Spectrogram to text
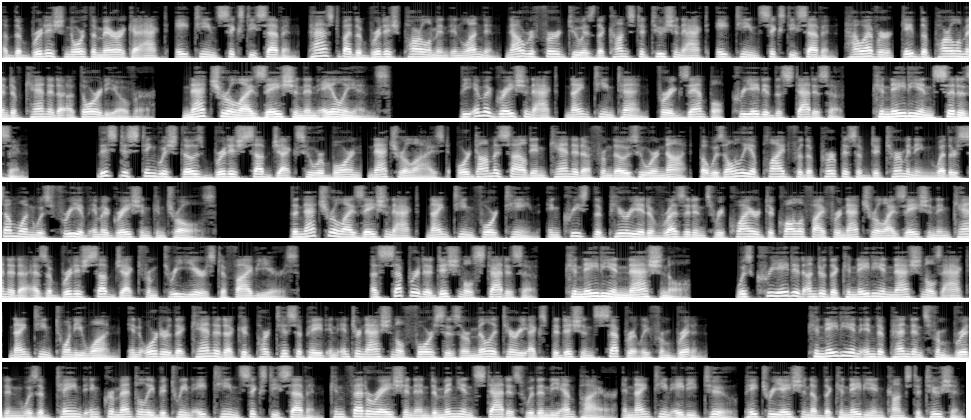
of the British North America Act, 1867, passed by the British Parliament in London now referred to as the Constitution Act, 1867, however, gave the Parliament of Canada authority over «naturalisation and aliens». The Immigration Act, 1910, for example, created the status of «Canadian citizen» This distinguished those British subjects who were born, naturalised, or domiciled in Canada from those who were not, but was only applied for the purpose of determining whether someone was free of immigration controls. The Naturalisation Act, 1914, increased the period of residence required to qualify for naturalisation in Canada as a British subject from three years to five years. A separate additional status of «Canadian national» was created under the Canadian Nationals Act, 1921, in order that Canada could participate in international forces or military expeditions separately from Britain. Canadian independence from Britain was obtained incrementally between 1867 Confederation and Dominion status within the Empire and 1982 patriation of the Canadian Constitution.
